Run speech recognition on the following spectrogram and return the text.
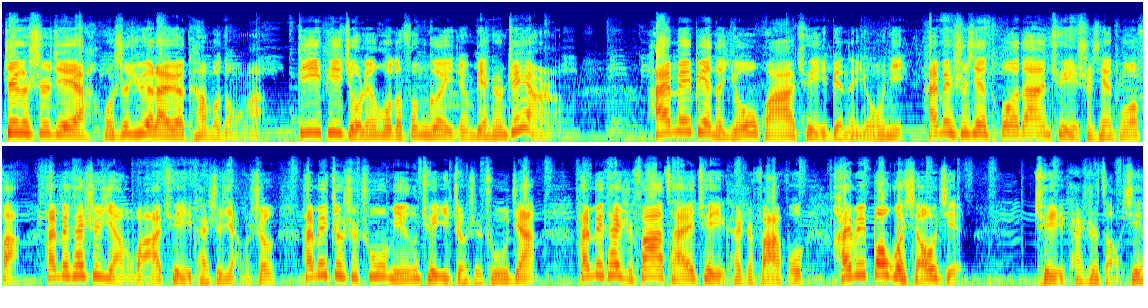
这个世界呀，我是越来越看不懂了。第一批九零后的风格已经变成这样了，还没变得油滑，却已变得油腻；还没实现脱单，却已实现脱发；还没开始养娃，却已开始养生；还没正式出名，却已正式出家；还没开始发财，却已开始发福；还没包过小姐，却已开始早泄。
